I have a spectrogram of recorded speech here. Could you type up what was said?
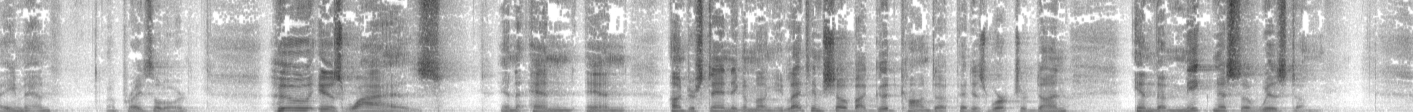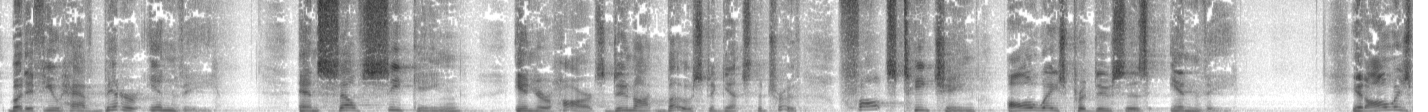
Amen. Well, praise the Lord. Who is wise and, and, and understanding among you? Let him show by good conduct that his works are done in the meekness of wisdom. But if you have bitter envy, and self seeking in your hearts, do not boast against the truth. False teaching always produces envy. It always,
